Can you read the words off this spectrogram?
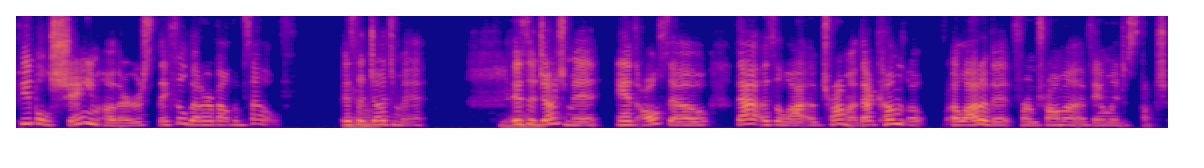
people shame others, they feel better about themselves. It's yeah. a judgment. Yeah. It's a judgment. And also, that is a lot of trauma. That comes a lot of it from trauma and family dysfunction.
